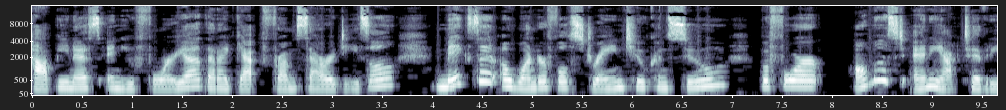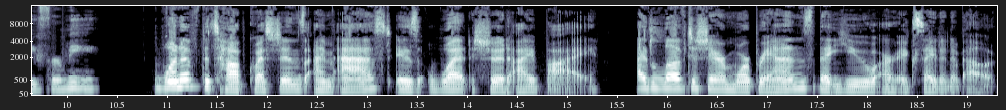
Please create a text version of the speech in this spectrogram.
happiness and euphoria that I get from sour diesel makes it a wonderful strain to consume before almost any activity for me. One of the top questions I'm asked is what should I buy? I'd love to share more brands that you are excited about.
